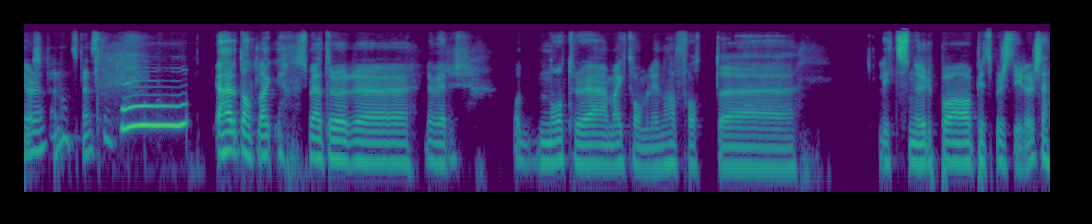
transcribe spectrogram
Gjør det. Spennende. spennende. Jeg har et annet lag som jeg tror uh, leverer. Og nå tror jeg Mike Tomlin har fått uh, litt snurr på Pittsburgh Steelers. Jeg.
